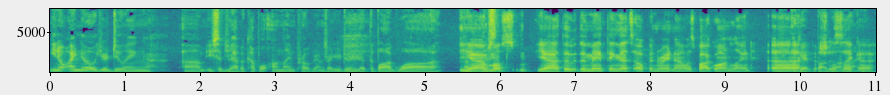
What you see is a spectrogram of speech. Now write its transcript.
you know, I know you're doing. Um, you said you have a couple online programs, right? You're doing the the Bagua. uh, Yeah, some- most yeah. The the main thing that's open right now is Bagua Online, uh, Okay, which Bagua is like Online.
